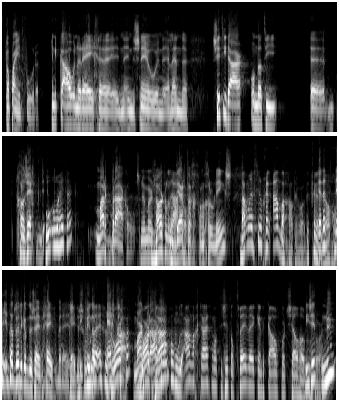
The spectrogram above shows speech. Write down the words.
Campagne te voeren. In de kou, in de regen, in, in de sneeuw, in de ellende. Zit hij daar omdat hij eh, gewoon zegt... Hoe, hoe heet hij? Mark Brakel is nummer Mark zoveel en 30 Brakel. van GroenLinks. Waarom heeft hij nog geen aandacht gehad hiervoor? Ik vind Ja, het wel dat, goeie nee, dat wil ik hem dus even geven bij deze. Dus ik we vind moeten dat even zorgen. gaaf. Mark, Brakel, Brakel moet aandacht krijgen, want die zit al twee weken in de kou voor het Shell die zit nu,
